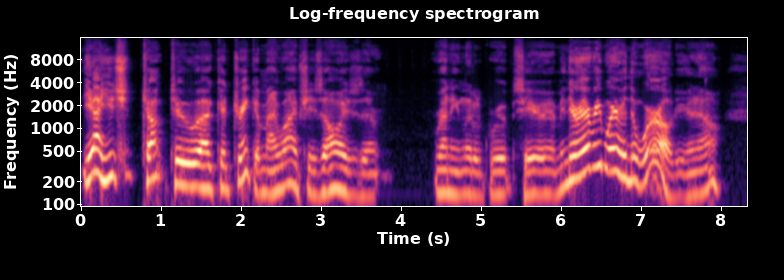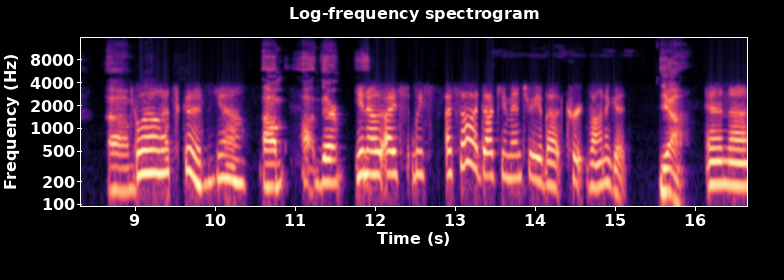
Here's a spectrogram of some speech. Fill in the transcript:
yeah, you should talk to uh, Katrinka, my wife. She's always uh, running little groups here. I mean, they're everywhere in the world. You know. Um, well, that's good. Yeah. Um, uh, there. You know, I we I saw a documentary about Kurt Vonnegut. Yeah. And uh,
